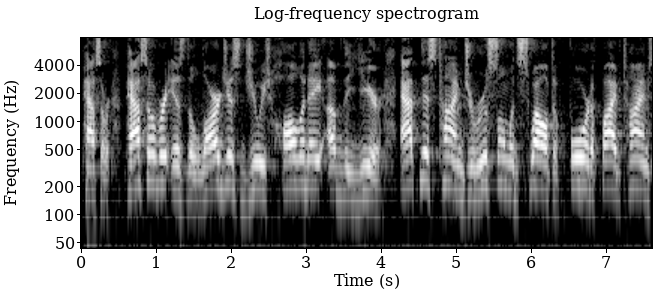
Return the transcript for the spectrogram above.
Passover. Passover is the largest Jewish holiday of the year. At this time, Jerusalem would swell to four to five times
